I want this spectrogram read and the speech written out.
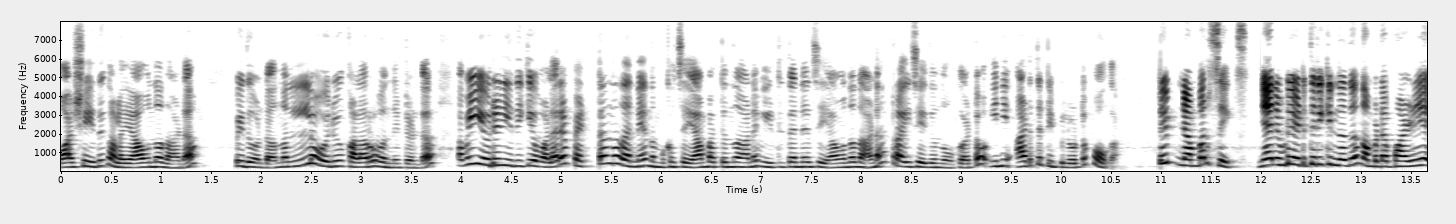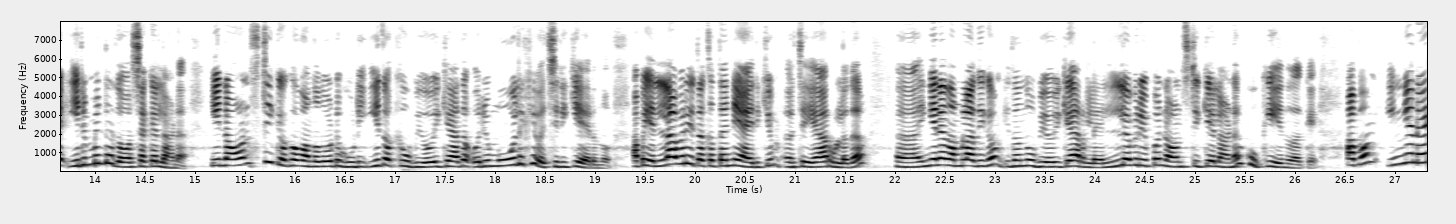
വാഷ് ചെയ്ത് കളയാവുന്നതാണ്. അപ്പോൾ ഇതുകൊണ്ട് നല്ല ഒരു കളർ വന്നിട്ടുണ്ട്. അപ്പോൾ ഈ ഒരു രീതിക്ക് വളരെ പെട്ടെന്ന് തന്നെ നമുക്ക് ചെയ്യാൻ പറ്റുന്നതാണ് വീട്ടിൽ തന്നെ ചെയ്യാവുന്നതാണ്. ട്രൈ ചെയ്ത് നോക്കുക കേട്ടോ. ഇനി അടുത്ത ടിപ്പിലോട്ട് പോകാം. ടിപ്പ് നമ്പർ സിക്സ് ഞാൻ ഇവിടെ എടുത്തിരിക്കുന്നത് നമ്മുടെ പഴയ ഇരുമ്പിന്റെ ദോശക്കല്ലാണ്. ഈ നോൺ സ്റ്റിക്ക് ഒക്കെ വന്നതോടുകൂടി ഇതൊക്കെ ഉപയോഗിക്കാതെ ഒരു മൂലയ്ക്ക് വെച്ചിരിക്കുകയായിരുന്നു. അപ്പോൾ എല്ലാവരും ഇതൊക്കെ തന്നെയായിരിക്കും ചെയ്യാറുള്ളത്. ഇങ്ങനെ നമ്മളധികം ഇതൊന്നും ഉപയോഗിക്കാറില്ല. എല്ലാവരും ഇപ്പോൾ നോൺ സ്റ്റിക്കിലാണ് കുക്ക് ചെയ്യുന്നതൊക്കെ. അപ്പം ഇങ്ങനെ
